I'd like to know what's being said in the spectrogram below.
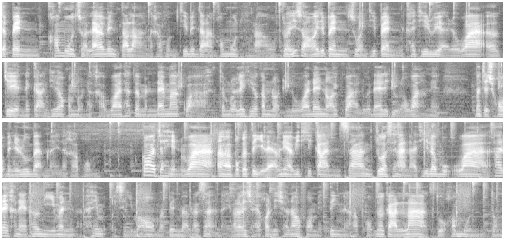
จะเป็นข้อมูลส่วนแรกเป็นตารางนะครับผมที่เป็นตารางข้อมูลของเรา ส่วนที่ 2 ก็จะเป็นส่วนที่เป็นคุณทีเรียหรือว่าเเกณฑ์ในการที่เรากำหนดนะครับว่าถ้าเกิดมันได้มากกว่าจำนวนเลขที่เรากำหนด หรือว่าได้น้อยกว่าหรือว่าได้อยู่ระหว่างเนี่ยมันจะโชว์เป็นในรูปแบบไหนนะครับผม ก็จะเห็นว่าปกติแล้วเนี่ยวิธีการสร้างตัวสถานะที่ระบุว่าถ้าได้คะแนนเท่านี้มันให้สีมาออกมาเป็นแบบลักษณะไหนเราจะใช้ conditional formatting นะครับผม โดยการลากตัวข้อมูลตรง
